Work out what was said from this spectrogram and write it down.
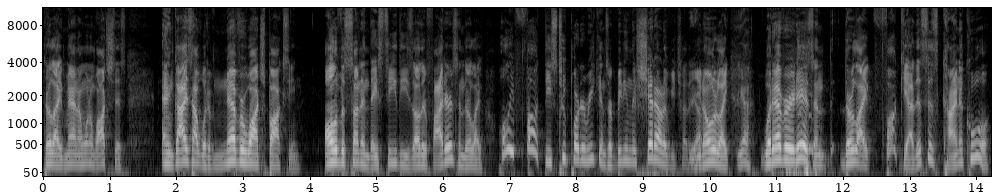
They're like, man, I want to watch this. And guys that would have never watched boxing, all of a sudden they see these other fighters and they're like, holy fuck, these two Puerto Ricans are beating the shit out of each other. You know, like Yeah. whatever it is, and they're like, fuck yeah, this is kind of cool.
